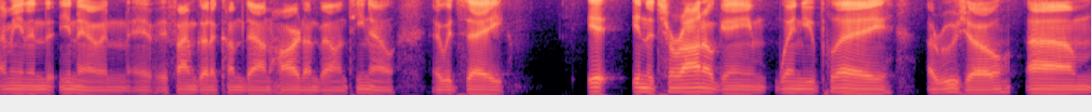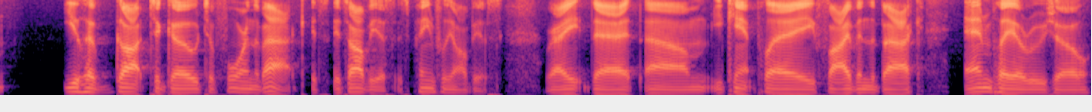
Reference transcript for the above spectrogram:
I mean, and you know, and if, if I'm going to come down hard on Valentino, I would say it in the Toronto game when you play Araujo, um, you have got to go to four in the back. It's it's obvious. It's painfully obvious, right? That um, you can't play five in the back and play Araujo.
